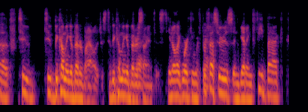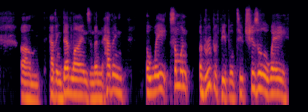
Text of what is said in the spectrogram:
uh, to to becoming a better biologist, to becoming a better right. scientist. You know, like working with professors yeah. and getting feedback, um, having deadlines, and then having a way, someone, a group of people to chisel away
